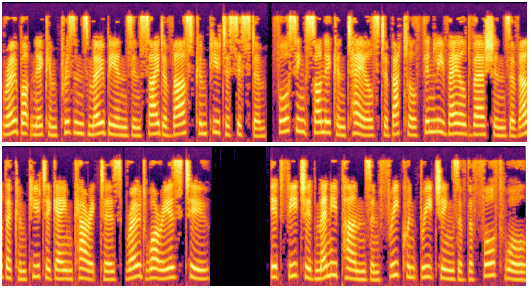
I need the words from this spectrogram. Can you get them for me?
Robotnik imprisons Mobians inside a vast computer system, forcing Sonic and Tails to battle thinly veiled versions of other computer game characters. Road Warriors 2, it featured many puns and frequent breachings of the fourth wall,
